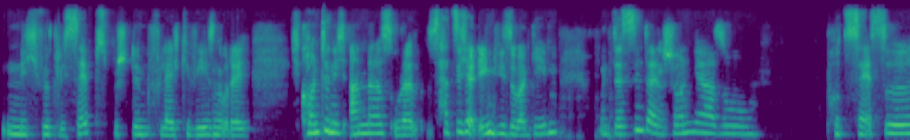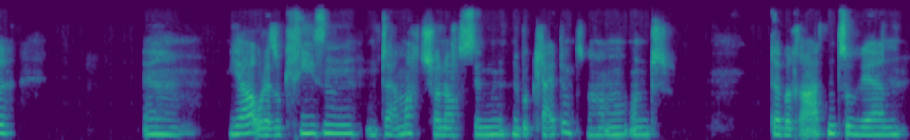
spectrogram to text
nicht wirklich selbstbestimmt vielleicht gewesen oder ich konnte nicht anders oder es hat sich halt irgendwie so ergeben. Und das sind dann schon ja so Prozesse, äh, ja, oder so Krisen. Und da macht es schon auch Sinn, eine Begleitung zu haben und da beraten zu werden.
